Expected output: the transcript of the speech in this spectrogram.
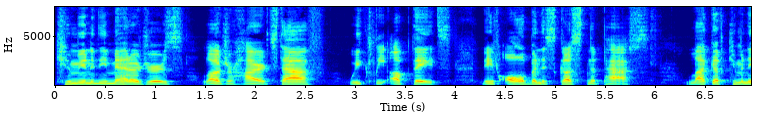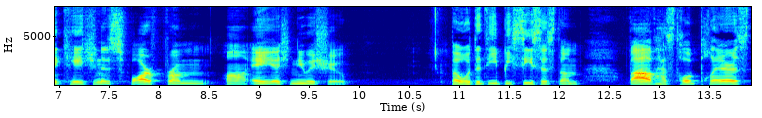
Community managers, larger hired staff, weekly updates, they've all been discussed in the past. Lack of communication is far from uh, a new issue. But with the DPC system, Valve has told players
